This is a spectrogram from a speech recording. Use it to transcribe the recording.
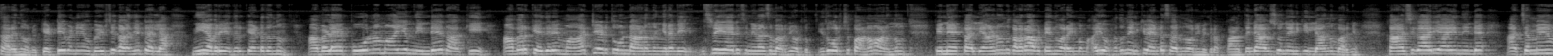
സാറേ എന്ന് പറഞ്ഞു. കെട്ടിയ പെണ്ണിനെ ഉപേക്ഷിച്ച് കളഞ്ഞിട്ടല്ല നീ അവരെ എതിർക്കേണ്ടതെന്നും അവളെ പൂർണമായും നിന്റേതാക്കി അവർക്കെതിരെ മാറ്റിയെടുത്തുകൊണ്ടാണെന്ന് ഇങ്ങനെ ശ്രീകാര്യ ശ്രീനിവാസൻ പറഞ്ഞു കൊടുത്തു. ഇത് കുറച്ച് പണമാണെന്നും പിന്നെ കല്യാണം ഒന്ന് കളറാവട്ടെ എന്ന് പറയുമ്പം അയ്യോ അതൊന്നും എനിക്ക് വേണ്ട സാർ എന്ന് പറഞ്ഞു വിക്രം. പണത്തിന്റെ ആവശ്യമൊന്നും എനിക്കില്ല എന്നും പറഞ്ഞു. കാശുകാരിയായ നിന്റെ അച്ഛമ്മയും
